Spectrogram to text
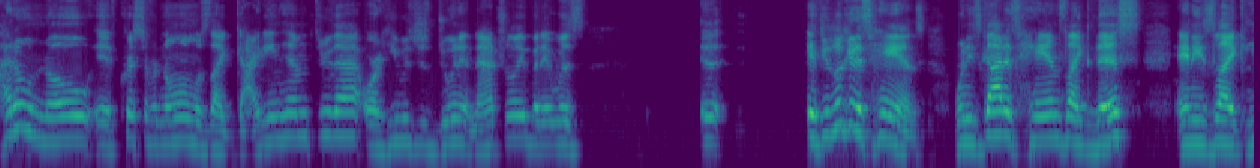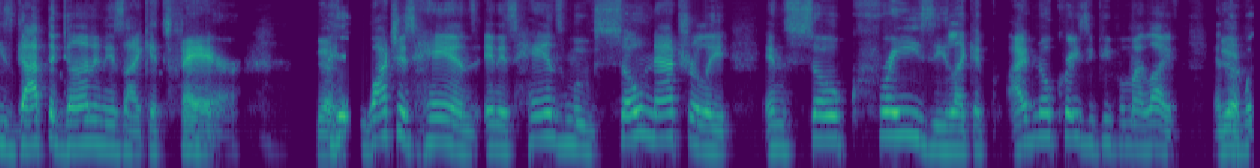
I don't know if Christopher Nolan was like guiding him through that or he was just doing it naturally, but it was it, if you look at his hands, when he's got his hands like this and he's like he's got the gun and he's like it's fair. Yeah. Watch his hands and his hands move so naturally and so crazy. Like a, I've no crazy people in my life, and Yeah. the way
